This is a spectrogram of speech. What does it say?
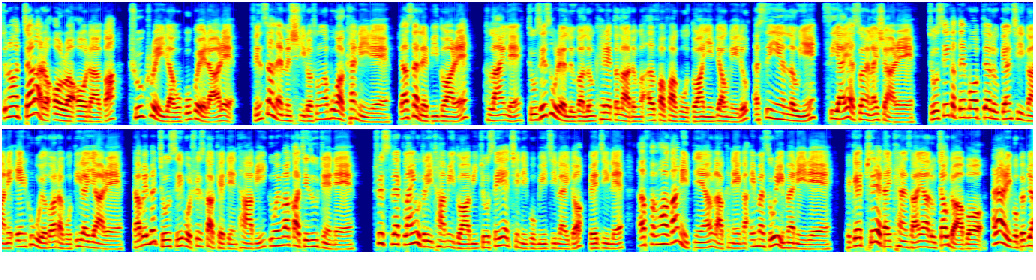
ကျွန်တော်ကြားလာတော့ Aura Order က True Creator ကိုကိုးကွယ်တာတဲ့ Vincent လည်းမရှိတော့စုံစမ်းဖို့ကခက်နေတယ်ပြဆက်လည်းပြီးသွားတယ် ခလိုင်းလည်းဂျိုဆေးဆိုတဲ့လူကလွန်ခဲ့တဲ့တလတုန်းက Alpha Pha ကိုသွားရင်ပြောင်းနေလို့အစီရင်လုံရင် CIA ရဲ့အစွမ်းနဲ့လိုက်ရှာတယ်ဂျိုဆေးကတင်မောပြက်လို့ကန်းချီကနေအိမ်တစ်ခုကိုရောက်သွားတာကိုသိလိုက်ရတယ်ဒါပေမဲ့ဂျိုဆေးကို Tris ကကယ်တင်ထားပြီးသူမိမကကျေးဇူးတင်တယ် Tris လက်ကလိုင်းကိုတတိထားမိသွားပြီးဂျိုဆေးရဲ့အခြေအနေကိုမေးကြည့်လိုက်တော့ဘဲကြီးလဲ Alpha Pha ကနေပြန်ရောက်လာခနဲ့ကအိမ်မက်ဆိုးတွေမှတ်နေတယ်တကယ်ဖြစ်တဲ့တိုင်းခံစားရလို့ကြောက်တာပေါ့အဲ့ဒါတွေကိုပြပြ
